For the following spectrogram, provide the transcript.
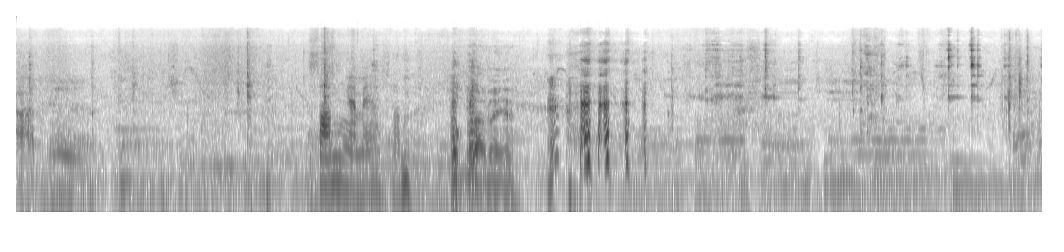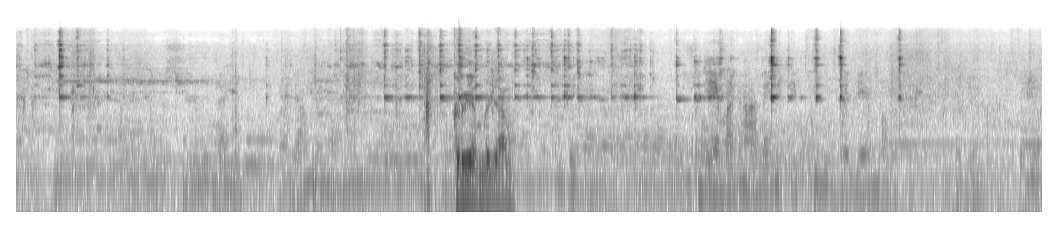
าเลยซ้ำไงแม่ซ้ยกเหล่าหน่อยนะ เกรียมหรือยังเยมาทานเลยที่กินเสร็จเยมบอกเดี๋ยวเกี่ยว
